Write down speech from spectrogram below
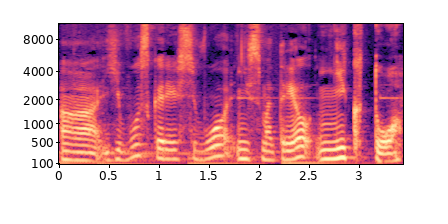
А, его, скорее всего, не смотрел никто.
